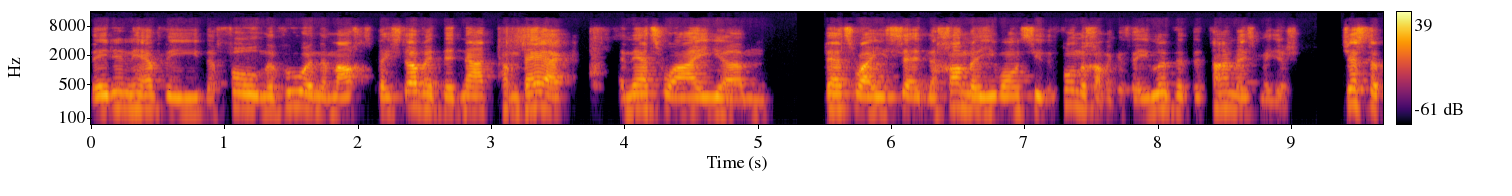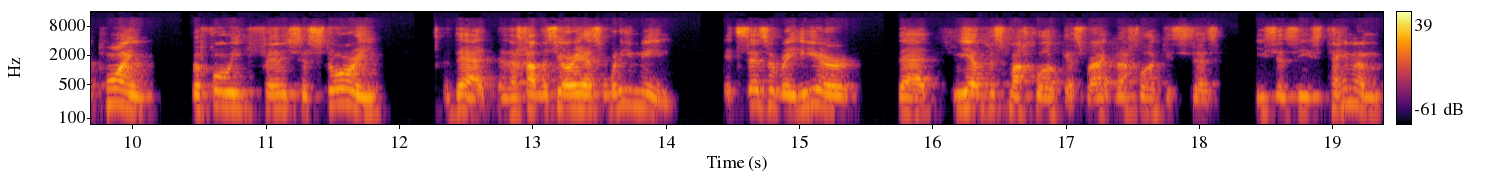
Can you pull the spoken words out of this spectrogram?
they didn't have the the full Navu and the Malchus based of it did not come back, and that's why um, that's why he said Nechama, you won't see the full Nechama because they lived at the time of base. Just a point before we finish the story that the Chavos Yair asks, what do you mean? It says over here that we have this machlokas, right? Machlokas says he says he's tamim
